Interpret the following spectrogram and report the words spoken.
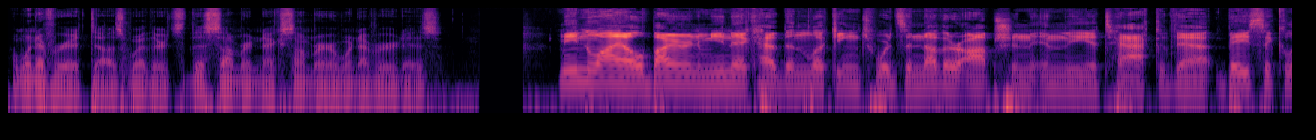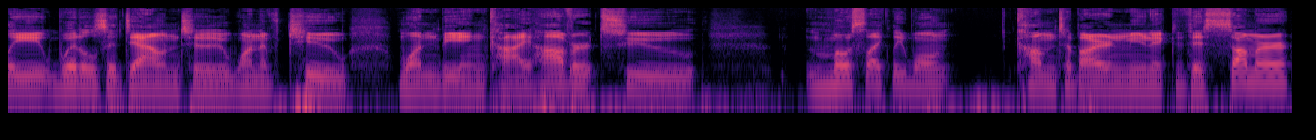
whenever it does, whether it's this summer, next summer, or whenever it is. Meanwhile, Bayern Munich have been looking towards another option in the attack that basically whittles it down to one of two. One being Kai Havertz, who most likely won't come to Bayern Munich this summer,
